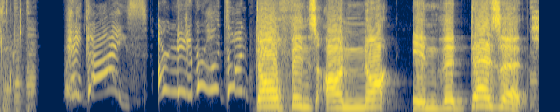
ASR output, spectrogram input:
Hey guys! Our neighborhood's on Dolphins are not in the desert.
